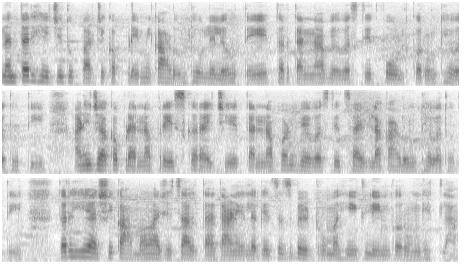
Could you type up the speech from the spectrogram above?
नंतर हे जे दुपारचे कपडे मी काढून ठेवलेले होते तर त्यांना व्यवस्थित फोल्ड करून ठेवत होती. आणि ज्या कपड्यांना प्रेस करायचे त्यांना पण व्यवस्थित साईडला काढून ठेवत होती. तर ही अशी कामं माझी चालतात आणि लगेचच बेडरूमही क्लीन करून घेतला.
